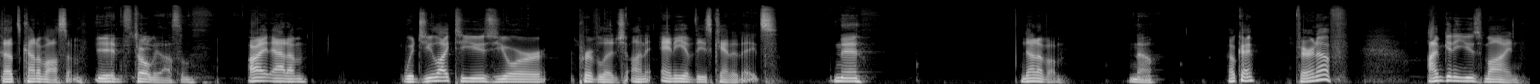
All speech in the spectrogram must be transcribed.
That's kind of awesome. It's totally awesome. All right, Adam, would you like to use your privilege on any of these candidates? Nah, None of them. no. Okay, fair enough. I'm going to use mine.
